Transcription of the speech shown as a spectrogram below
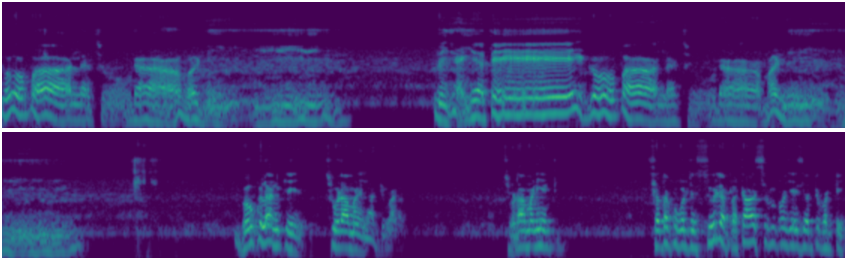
గోపాల చూడావళి విజయతే గోపాల చూడమణి. గోకులానికి చూడమణి లాంటి వాడు. చూడమణి ఏంటి? శతకొకటి సూర్య ప్రకాశింపజేసేటువంటి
